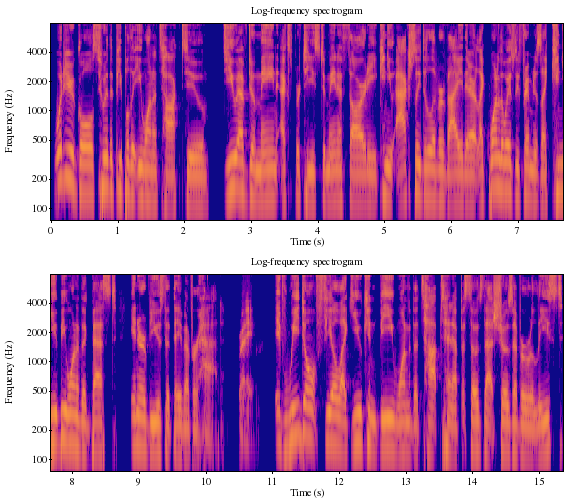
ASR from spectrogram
What are your goals? Who are the people that you want to talk to? do you have domain expertise, domain authority? Can you actually deliver value there? Like one of the ways we frame it is like, can you be one of the best interviews that they've ever had? Right. If we don't feel like you can be one of the top 10 episodes that show's ever released,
